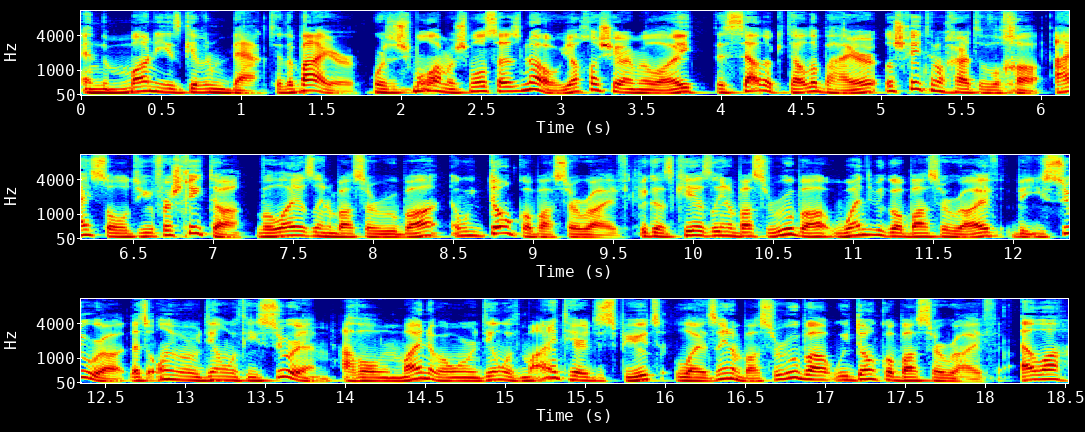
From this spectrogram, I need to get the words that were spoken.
and the money is given back to the buyer. Whereas Shmuel Amar Shmuel says, no, the seller can tell the buyer, I sold to you for shchita, and we don't go basar because kiyaz lina basar when do we go basar But yisura, that's only when we're dealing with yisurim. Aval when we're dealing with monetary disputes, lina basar we don't go basar Ella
